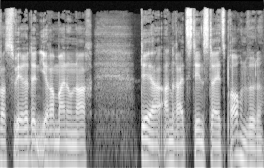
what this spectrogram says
was wäre denn Ihrer Meinung nach der Anreiz, den es da jetzt brauchen würde?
